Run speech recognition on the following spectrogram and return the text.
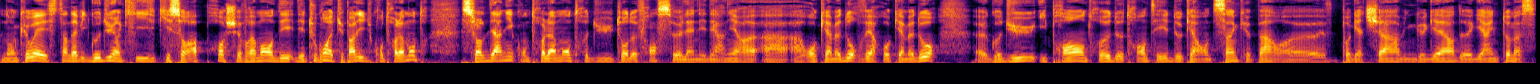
Donc ouais, c'est un David Godu hein, qui, qui se rapproche vraiment des, des. Et tu parlais du contre-la-montre. Sur le dernier contre-la-montre du Tour de France l'année dernière à, Rocamadour, vers Rocamadour, Godu, il prend entre 2,30 et 2,45 par Pogacar, Vingegaard, Garin Thomas.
